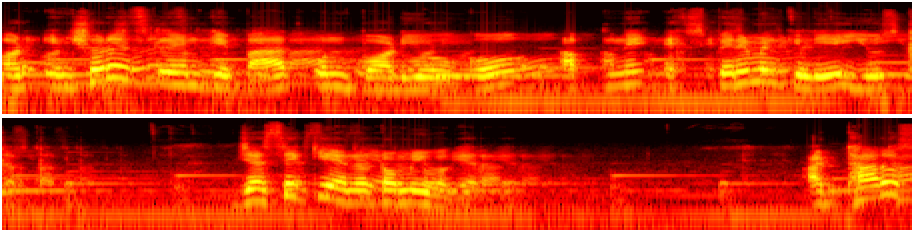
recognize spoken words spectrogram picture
और इंश्योरेंस क्लेम के बाद उन बॉडियों को अपने एक्सपेरिमेंट के लिए यूज़ करता था। जैसे कि एनाटॉमी वगैरह। अठारह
